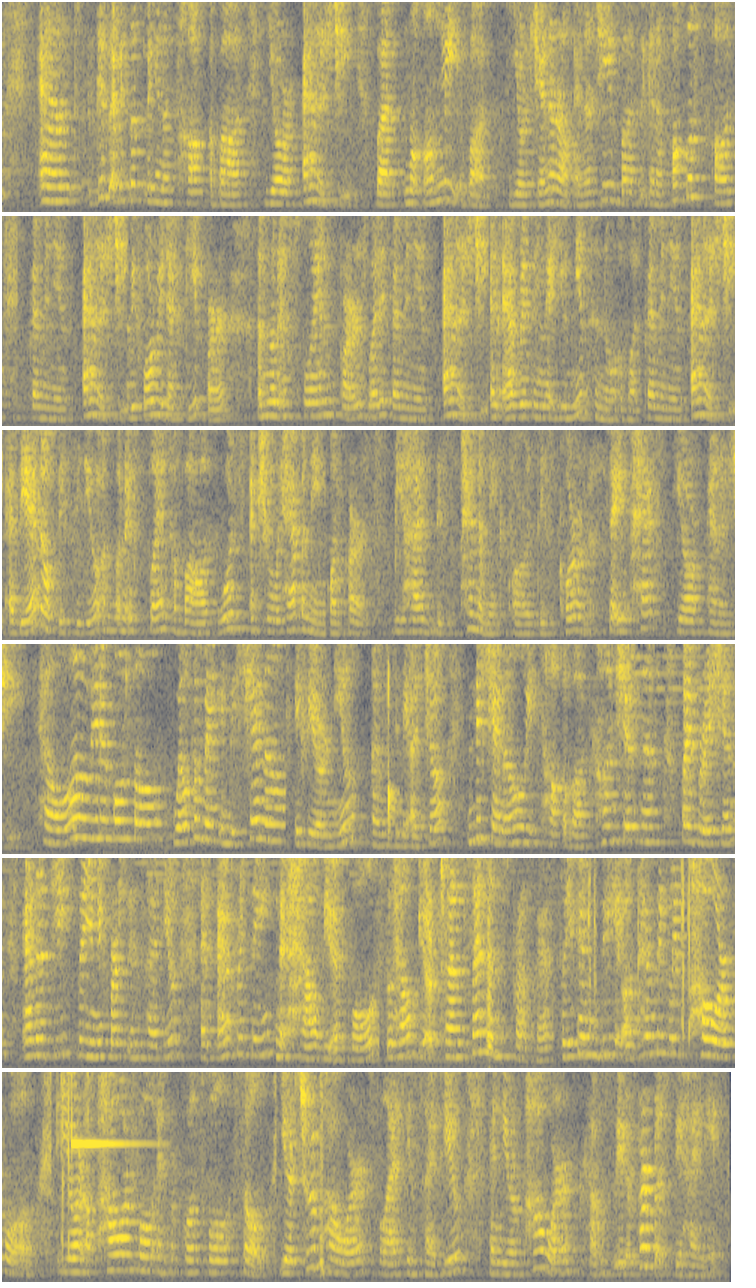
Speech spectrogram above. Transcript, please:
And this episode, we're gonna talk about your energy, but not only about your general energy, but we're gonna focus on feminine energy. Before we dive deeper, I'm gonna explain first what is feminine energy and everything that you need to know about feminine energy. At the end of this video, I'm gonna explain about what's actually happening on earth behind this pandemic or this corona that impacts your energy. Hello beautiful soul! Welcome back in this channel. If you're new, I'm Cindy Aco. In this channel, we talk about consciousness, vibration, energy, the universe inside you, and everything that help you evolve to help your transcendence process so you can be authentically powerful. You're a powerful and purposeful soul. Your true power lies inside you and your power comes with a purpose behind it.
